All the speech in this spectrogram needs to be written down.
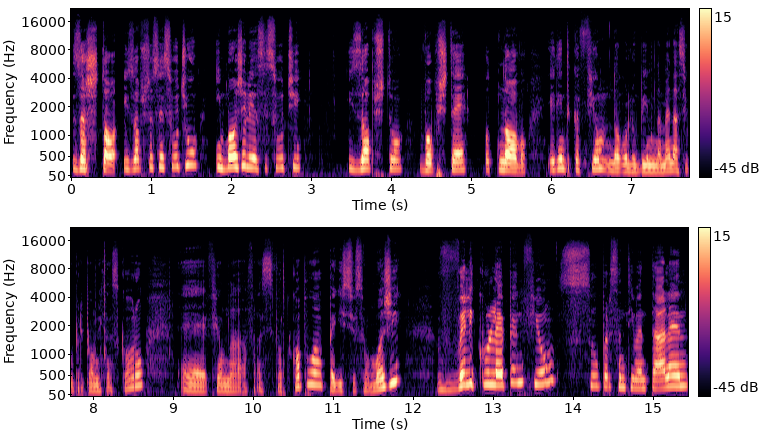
защо изобщо се е случило и може ли да се случи изобщо въобще отново. Един такъв филм, много любим на мен, аз си го припомних наскоро, е филм на Франсис Форд Копола, Пеги се омъжи. Великолепен филм, супер сантиментален.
